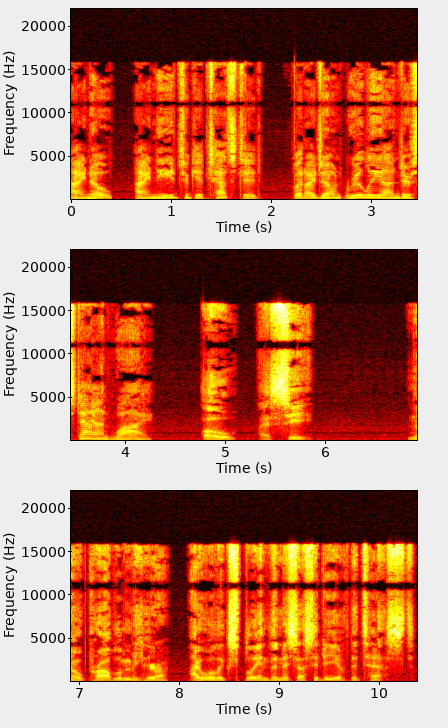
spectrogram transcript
I know I need to get tested, but I don't really understand why. Oh, I see. No problem, Mahira. I will explain the necessity of the test.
